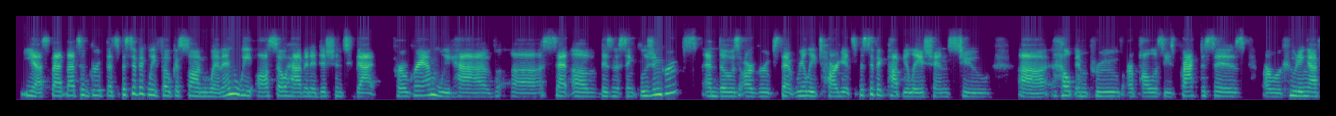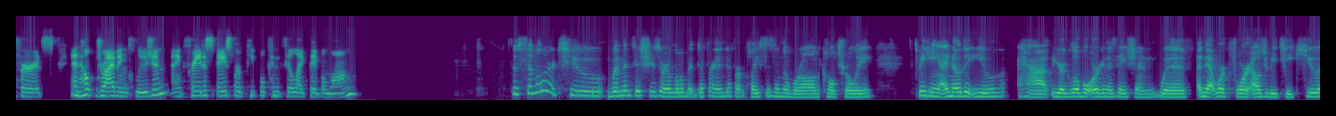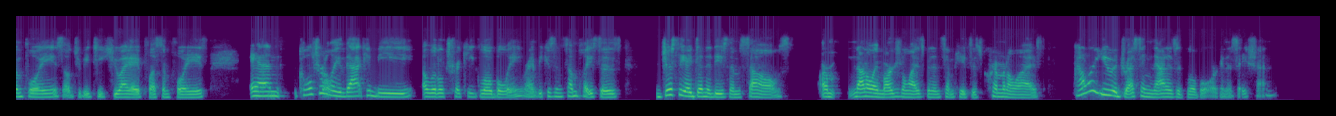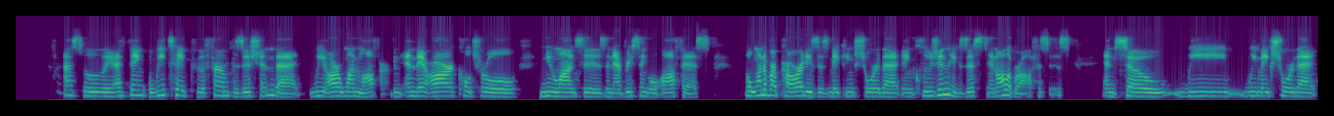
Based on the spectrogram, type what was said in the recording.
Yes, that, that's a group that's specifically focused on women. We also have, in addition to that program, we have a set of business inclusion groups, and those are groups that really target specific populations to uh, help improve our policies, practices, our recruiting efforts, and help drive inclusion and create a space where people can feel like they belong. So, similar to women's issues are a little bit different in different places in the world culturally. Speaking, I know that you have you're a global organization with a network for LGBTQ employees, LGBTQIA plus employees. And culturally, that can be a little tricky globally, right? Because in some places, just the identities themselves are not only marginalized, but in some cases criminalized. How are you addressing that as a global organization? Absolutely. I think we take the firm position that we are one law firm and there are cultural nuances in every single office. But one of our priorities is making sure that inclusion exists in all of our offices. And so we we make sure that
